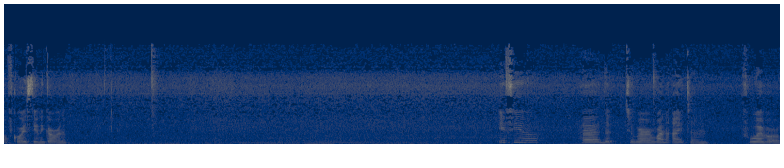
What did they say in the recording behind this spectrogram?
of course unicorn. If you had to wear one item forever,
